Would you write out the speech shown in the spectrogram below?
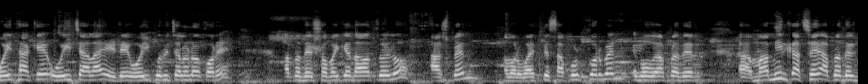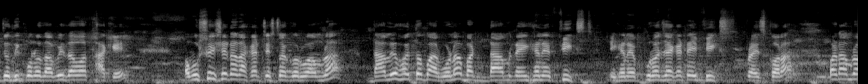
ওই থাকে ওই চালায় এটা ওই পরিচালনা করে। আপনাদের সবাইকে দাওয়াত রইল। আসবেন আমার ওয়াইফকে সাপোর্ট করবেন এবং আপনাদের মামির কাছে আপনাদের যদি কোনো দাবি দাওয়া থাকে অবশ্যই সেটা রাখার চেষ্টা করব আমরা। দামে হয়তো পারব না বাট দামটা এখানে ফিক্সড এখানে পুরো জায়গাটাই ফিক্সড প্রাইস করা। বাট আমরা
